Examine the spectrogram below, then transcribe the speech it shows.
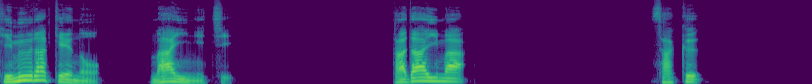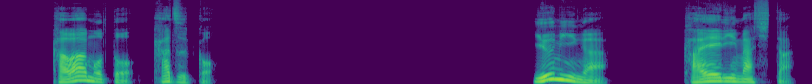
木村家の毎日。ただいま。作。川本和子。由美が帰りました。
